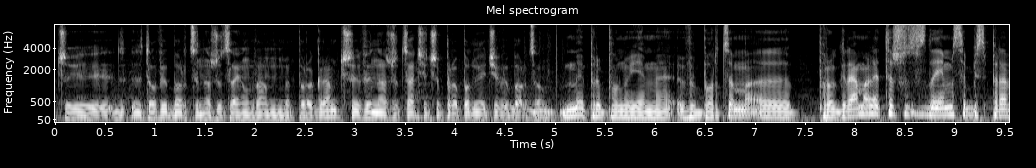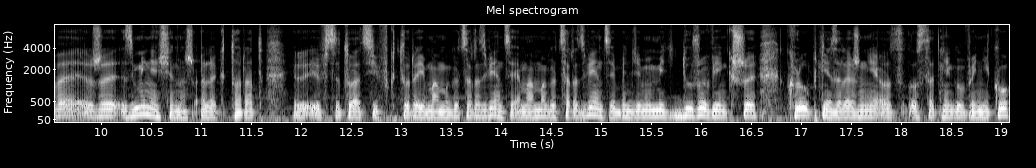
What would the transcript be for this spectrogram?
Czy to wyborcy narzucają wam program, czy wy narzucacie, czy proponujecie wyborcom? My proponujemy wyborcom e, program, ale też zdajemy sobie sprawę, że zmienia się nasz elektorat w sytuacji, w której mamy go coraz więcej, a mamy go coraz więcej. Będziemy mieć dużo większy klub, niezależnie od ostatniego wyniku,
